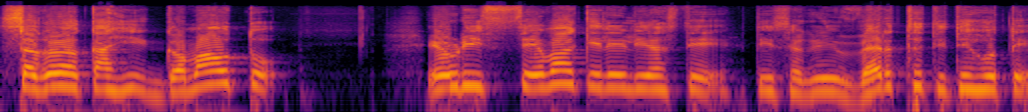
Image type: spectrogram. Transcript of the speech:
सगळं काही गमावतो. एवढी सेवा केलेली असते ती सगळी व्यर्थ तिथे होते.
